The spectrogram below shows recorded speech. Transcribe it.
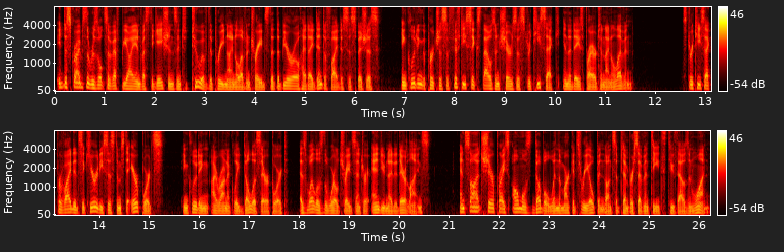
It describes the results of FBI investigations into two of the pre 9 11 trades that the Bureau had identified as suspicious including the purchase of 56,000 shares of Stratesec in the days prior to 9 11. Stratesec provided security systems to airports, including, ironically, Dulles Airport, as well as the World Trade Center and United Airlines, and saw its share price almost double when the markets reopened on September 17, 2001.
